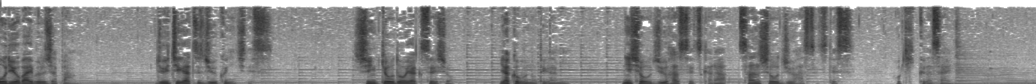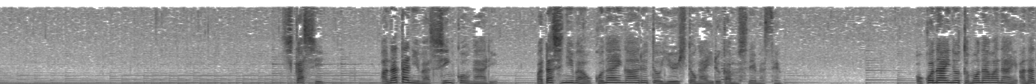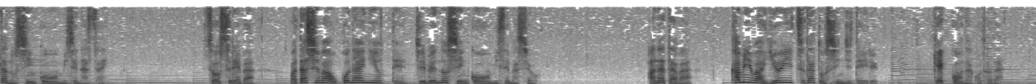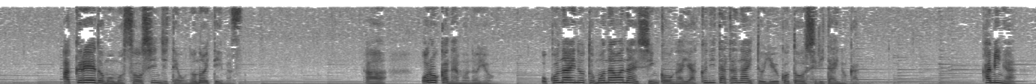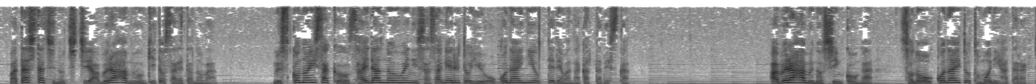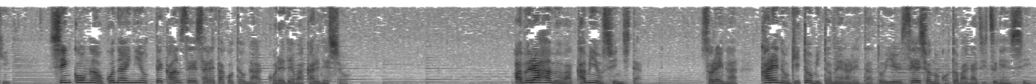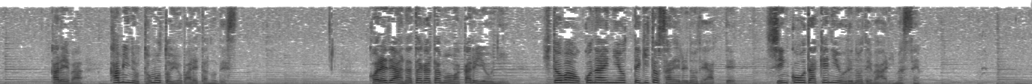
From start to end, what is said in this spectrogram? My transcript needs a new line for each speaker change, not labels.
オーディオバイブルジャパン11月19日です。新共同訳聖書。ヤコブの手紙。2章18節から3章18節です。お聞きください。
しかしあなたには信仰があり私には行いがあるという人がいるかもしれません。行いの伴わないあなたの信仰を見せなさい。そうすれば私は行いによって自分の信仰を見せましょう。あなたは神は唯一だと信じている。結構なことだ。悪霊どももそう信じておののいています。ああ愚かなものよ。行いの伴わない信仰が役に立たないということを知りたいのか。神が私たちの父アブラハムを義とされたのは息子のイサクを祭壇の上に捧げるという行いによってではなかったですか？アブラハムの信仰がその行いと共に働き信仰が行いによって完成されたことがこれでわかるでしょう。アブラハムは神を信じた。それが彼の義と認められたという聖書の言葉が実現し彼は神の友と呼ばれたのです。これであなた方もわかるように人は行いによって義とされるのであって信仰だけによるのではありません。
